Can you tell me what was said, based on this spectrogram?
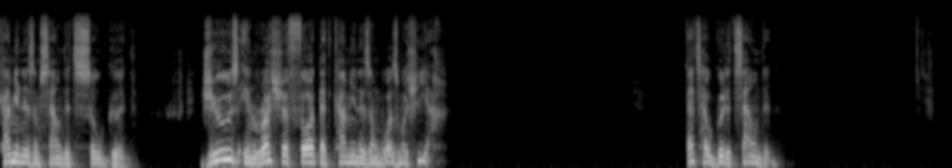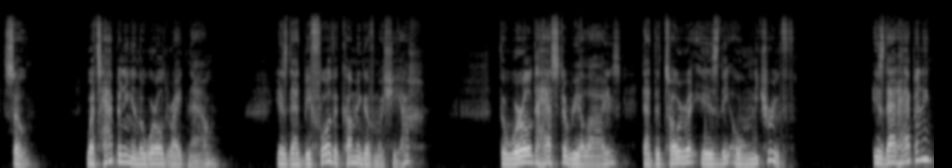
Communism sounded so good. Jews in Russia thought that communism was Moshiach. That's how good it sounded. So, what's happening in the world right now is that before the coming of Moshiach, the world has to realize that the Torah is the only truth. Is that happening?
